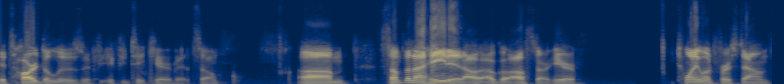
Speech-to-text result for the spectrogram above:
it's hard to lose if if you take care of it. So, um, something I hated. I'll, I'll go. I'll start here. 21 first downs.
